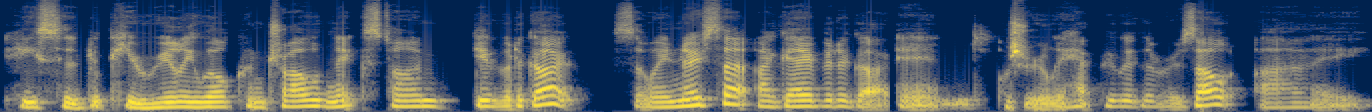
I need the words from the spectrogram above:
he said, Look, you're really well controlled. Next time, give it a go. So in Noosa, I gave it a go and I was really happy with the result. I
